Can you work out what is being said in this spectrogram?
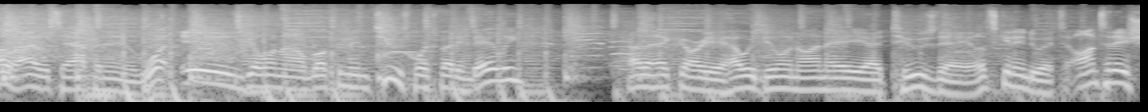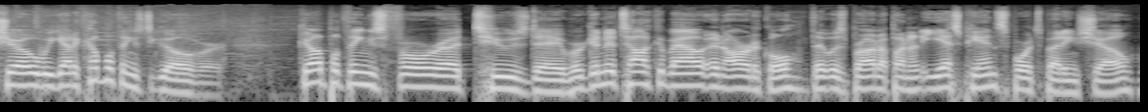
All right, what's happening? What is going on? Welcome into Sports Betting Daily. How the heck are you? How we doing on a uh, Tuesday? Let's get into it. On today's show, we got a couple things to go over. Couple things for uh, Tuesday. We're going to talk about an article that was brought up on an ESPN sports betting show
